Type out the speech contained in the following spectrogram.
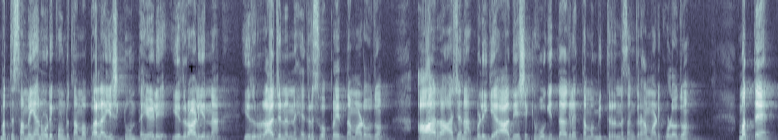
ಮತ್ತು ಸಮಯ ನೋಡಿಕೊಂಡು ತಮ್ಮ ಬಲ ಎಷ್ಟು ಅಂತ ಹೇಳಿ ಎದುರಾಳಿಯನ್ನು, ಎದುರು ರಾಜನನ್ನು ಹೆದರಿಸುವ ಪ್ರಯತ್ನ ಮಾಡುವುದು. ಆ ರಾಜನ ಬಳಿಗೆ ಆ ದೇಶಕ್ಕೆ ಹೋಗಿದ್ದಾಗಲೇ ತಮ್ಮ ಮಿತ್ರರನ್ನು ಸಂಗ್ರಹ ಮಾಡಿಕೊಳ್ಳೋದು. ಮತ್ತು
